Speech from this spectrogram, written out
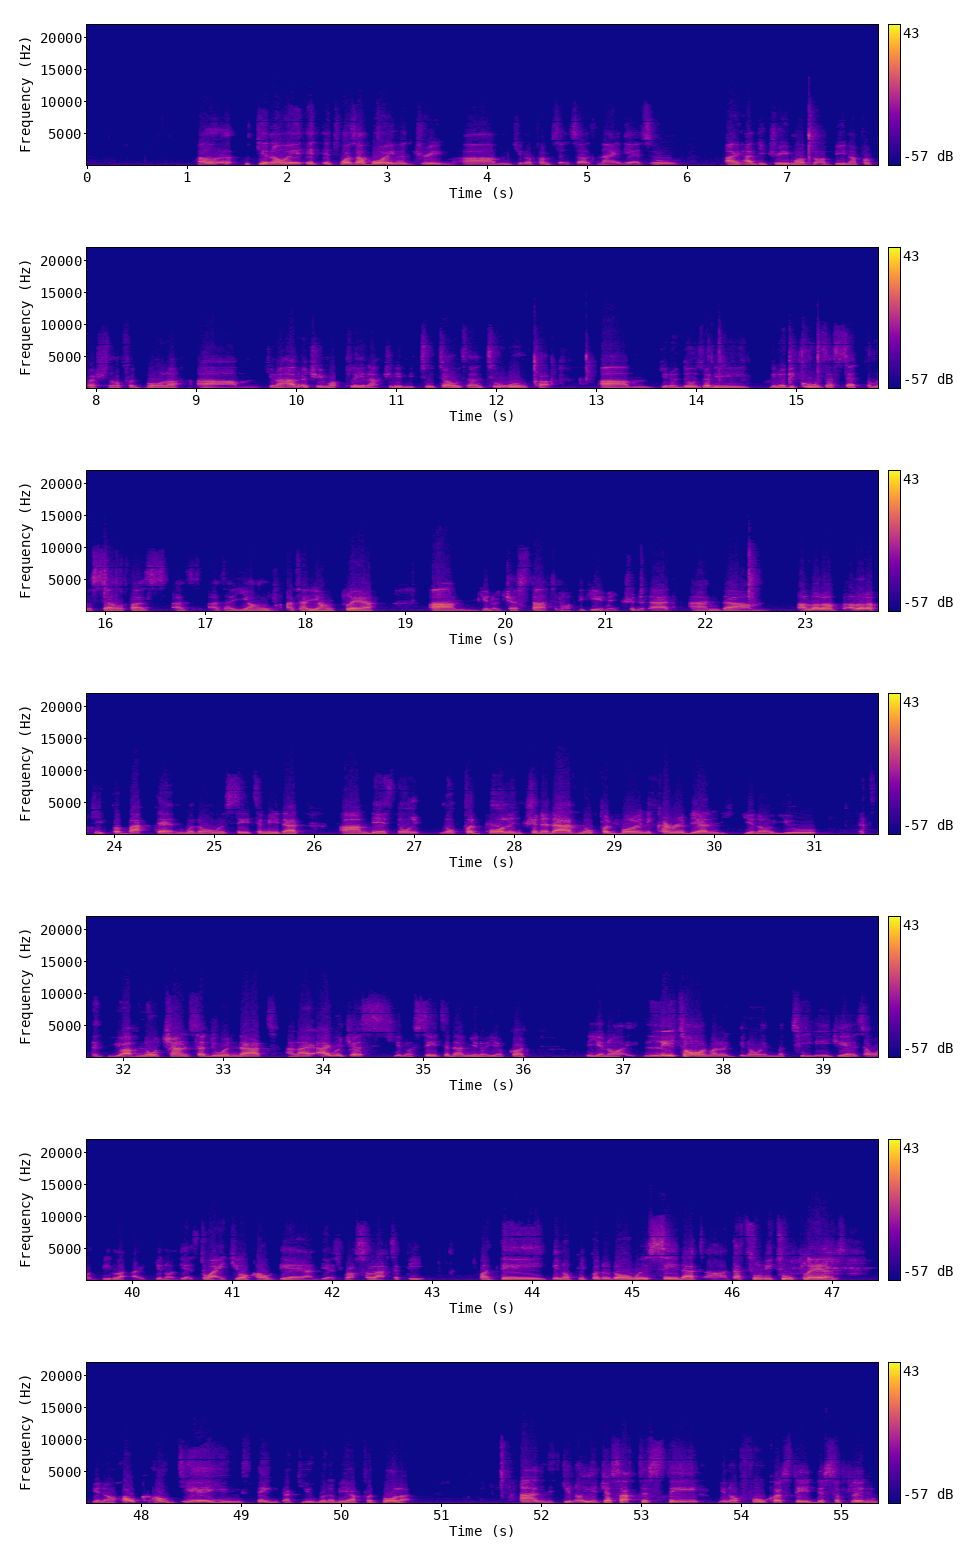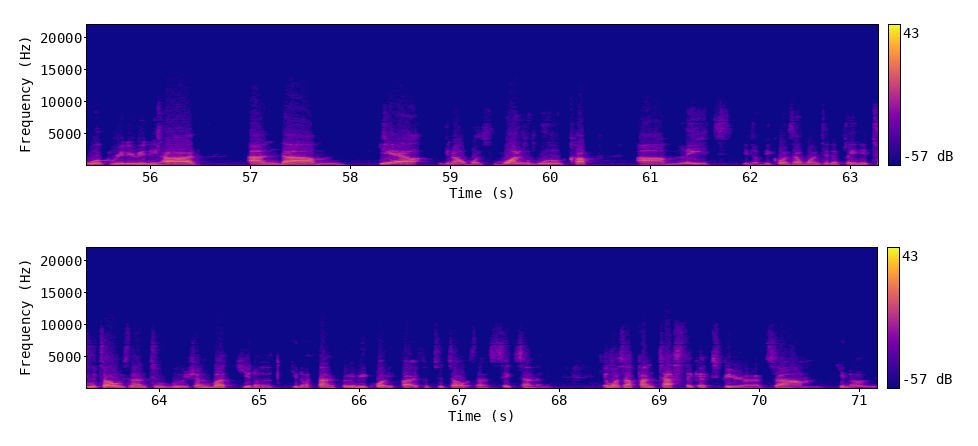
Well, uh, you know, it, it was a boyhood dream. Um, you know, from since I was nine years old, I had the dream of, of being a professional footballer. Um, you know, I had a dream of playing actually in the 2002 World Cup. Um, you know, those were the you know the goals I set for myself as as as a young as a young player. Um, you know, just starting off the game in Trinidad, and um, a lot of a lot of people back then would always say to me that um, there's no no football in Trinidad, no football in the Caribbean. You know, you it, you have no chance of doing that. And I, I would just, you know, say to them, you know, you've got, you know, later on, when, you know, in my teenage years, I would be like, you know, there's Dwight Yorke out there and there's Russell Latapy. But they, you know, people would always say that, ah, oh, that's only two players. You know, how, how dare you think that you're going to be a footballer? And, you know, you just have to stay, you know, focused, stay disciplined, work really, really hard. And, um, yeah, you know, I was one World Cup um, late, you know, because I wanted to play in the 2002 version. But you know, you know, thankfully we qualified for 2006, and it was a fantastic experience. Um, you know,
